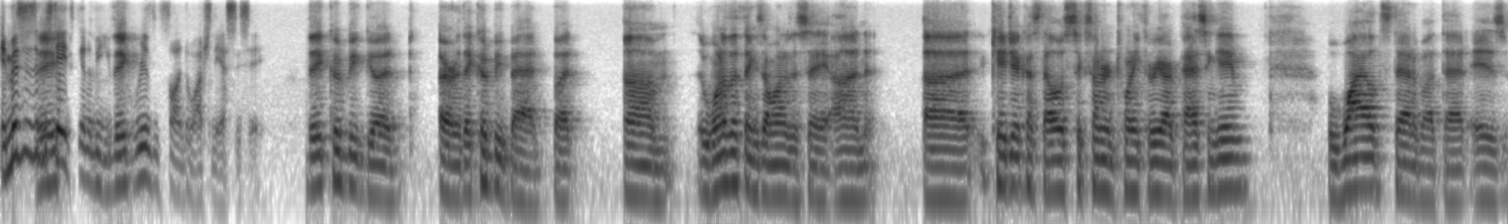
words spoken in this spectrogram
And Mississippi They- State's going to be they- really fun to watch in the SEC. they could be good or they could be bad. But um, one of the things I wanted to say on uh, KJ Costello's 623 yard passing game, a wild stat about that is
